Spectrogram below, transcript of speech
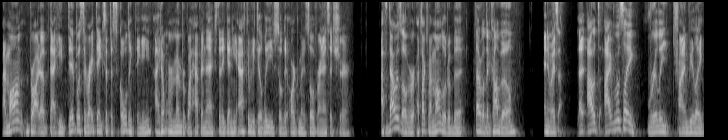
My mom brought up that he did what's the right thing except the scolding thingy. I don't remember what happened next. And again, he asked if he could leave so the argument is over. And I said, sure. After that was over, I talked to my mom a little bit, thought about the convo. Anyways, I was, I was like really trying to be like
